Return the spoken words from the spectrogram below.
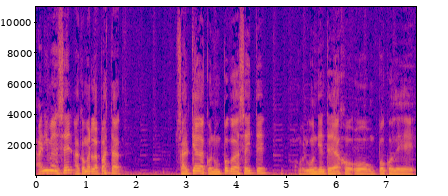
Anímense a comer la pasta salteada con un poco de aceite o algún diente de ajo o un poco de,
